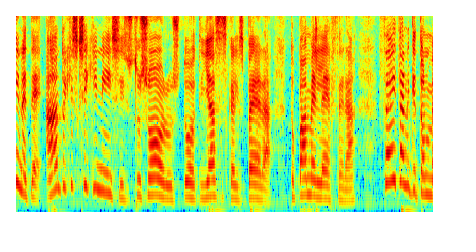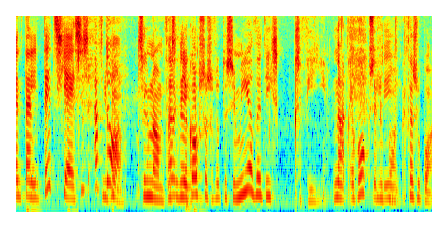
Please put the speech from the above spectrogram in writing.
γίνεται. Αν το έχεις ξεκινήσει στους όρους του ότι γεια σας, καλησπέρα, το πάμε ελεύθερα, θα ήταν και τον μεταλλιτέ τη σχέσης αυτό. Λοιπόν, συγγνώμη, θα σε Παρακαλώ. διακόψω σε αυτό το σημείο, διότι έχει ξεφύγει. Να, εγώ έχω ξεφύγει. Λοιπόν, θα σου πω.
